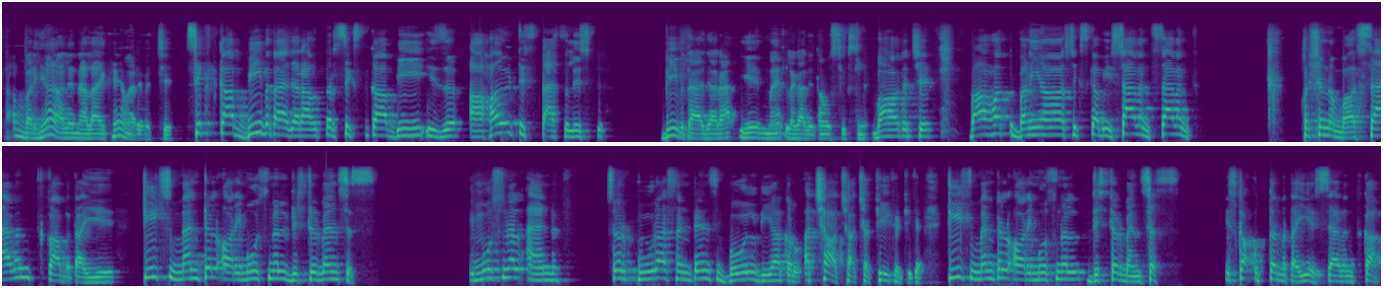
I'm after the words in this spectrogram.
अब बढ़िया वाले नालायक हैं हमारे बच्चे। सिक्स का बी बताया जा रहा है उत्तर। सिक्स का B is a heart specialist B बताया जा रहा है। ये मैं लगा देता हूँ सिक्स में। बहुत अच्छे। बहुत बढ़िया सिक्स का B seventh seventh question number seventh का बताइए। टीच मेंटल और emotional disturbances emotional and sir, पूरा सेंटेंस बोल दिया करो। अच्छा अच्छा अच्छा ठीक है ठीक है। टीच मेंटल और इमोशनल डिस्टर्बेंसेस इसका उत्तर बताइए सेवेंथ का।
